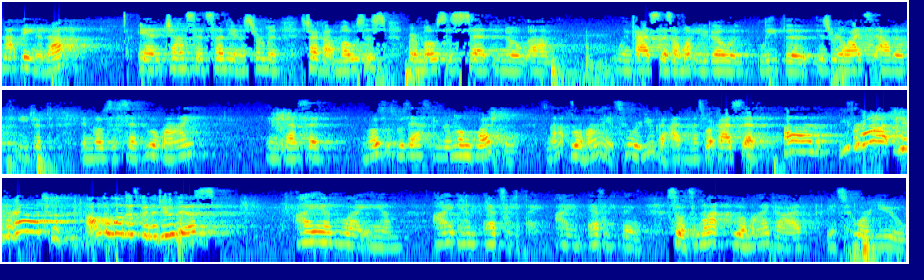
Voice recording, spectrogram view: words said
not being enough. And John said Sunday in a sermon, he's talking about Moses, where Moses said, you know, um, when God says, I want you to go and lead the Israelites out of Egypt, and Moses said, Who am I? And God said, Moses was asking the wrong question. It's not who am I, it's who are you, God? And that's what God said. Uh, you forgot, you forgot. I'm the one that's going to do this. I am who I am. I am everything. I am everything. So it's not who am I, God, it's who are you.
